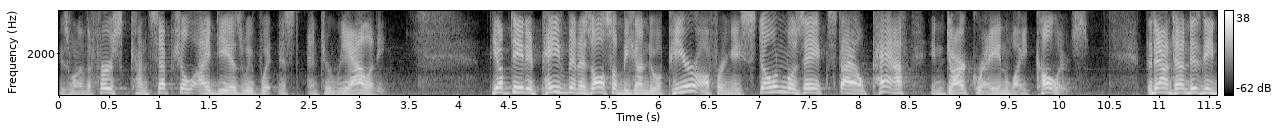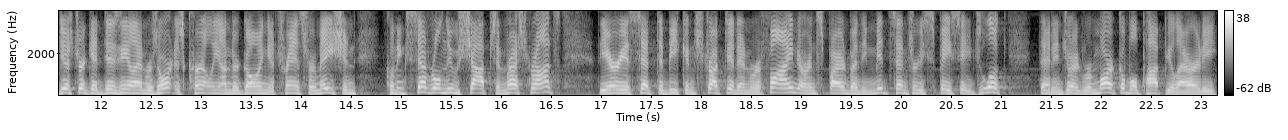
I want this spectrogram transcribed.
is one of the first conceptual ideas we've witnessed enter reality. The updated pavement has also begun to appear, offering a stone mosaic style path in dark gray and white colors. The downtown Disney district at Disneyland Resort is currently undergoing a transformation, including several new shops and restaurants. The areas set to be constructed and refined are inspired by the mid century space age look that enjoyed remarkable popularity,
